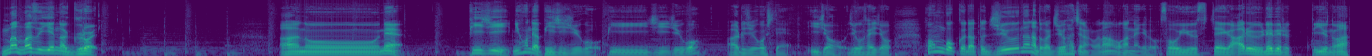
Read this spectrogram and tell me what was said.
まあまず言えるのはグロい。あのー、ね、PG、日本では PG15、PG15、R15 指定。以上、15歳以上。本国だと17とか18なのかな？わかんないけど、そういう指定があるレベルっていうのは、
